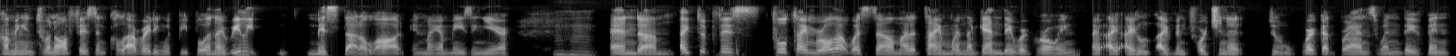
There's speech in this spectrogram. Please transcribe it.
coming into an office and collaborating with people, and I really missed that a lot in my amazing year. Mm-hmm. And um, I took this full time role at West Elm at a time when again they were growing. I, I I've been fortunate to work at brands when they've been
